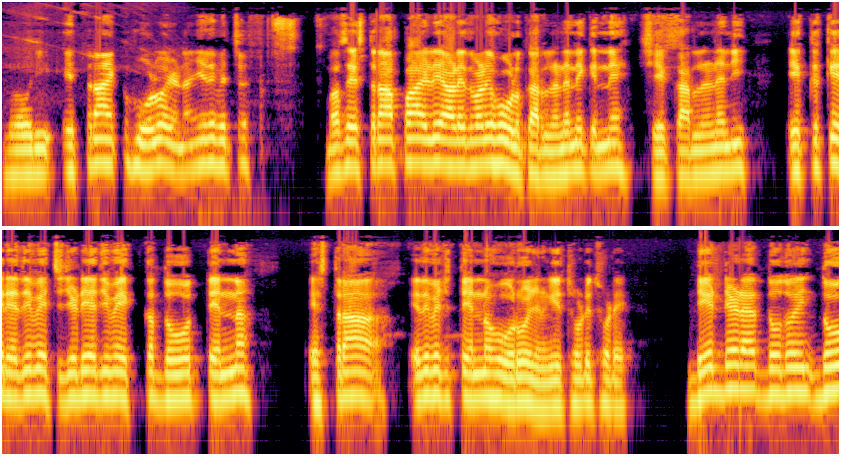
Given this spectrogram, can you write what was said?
ਲਓ ਜੀ, ਇਸ ਤਰ੍ਹਾਂ ਇੱਕ ਹੋਲ ਹੋ ਜਾਣਾ ਜੀ ਇਹਦੇ ਵਿੱਚ। ਬਸ ਇਸ ਤਰ੍ਹਾਂ ਆਪਾਂ ਜਿਹੜੇ ਆਲੇ ਦੁਆਲੇ ਹੋਲ ਕਰ ਲੈਣੇ ਨੇ ਕਿੰਨੇ ਛੇਕ ਕਰ ਲੈਣੇ ਜੀ। ਇੱਕ ਘੇਰੇ ਦੇ ਵਿੱਚ ਜਿਹੜੇ ਆ ਜਿਵੇਂ 1 2 3 ਇਸ ਤਰ੍ਹਾਂ ਇਹਦੇ ਵਿੱਚ ਤਿੰਨ ਹੋਰ ਹੋ ਜਾਣਗੇ ਥੋੜੇ ਥੋੜੇ ਡੇਢ ਡੇਢ 2 2 2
